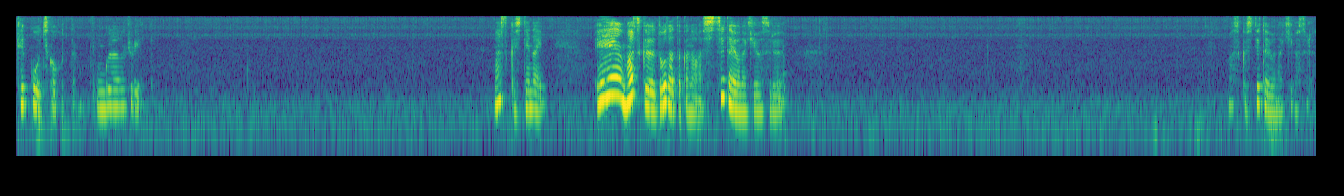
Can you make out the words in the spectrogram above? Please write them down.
結構近かったこんぐらいの距離だった。マスクしてない。えー、マスクどうだったかな？してたような気がする。マスクしてたような気がするな。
